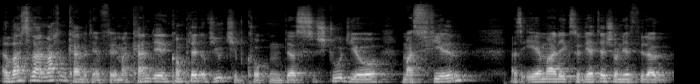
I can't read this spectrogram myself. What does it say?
Aber was man machen kann mit dem Film, man kann den komplett auf YouTube gucken. Das Studio Masfilm als ehemalig sowjetische und jetzt wieder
